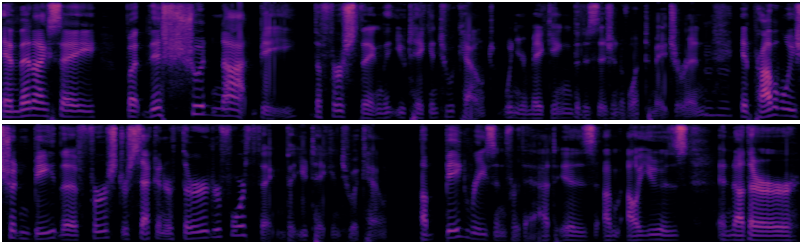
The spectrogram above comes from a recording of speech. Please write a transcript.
And then I say, but this should not be the first thing that you take into account when you're making the decision of what to major in. Mhm. It probably shouldn't be the first or second or third or fourth thing that you take into account. A big reason for that is um, I'll use another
